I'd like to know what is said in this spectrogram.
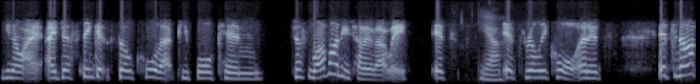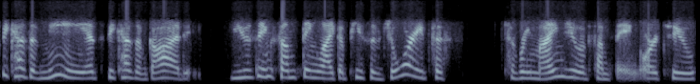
you know, I, I just think it's so cool that people can just love on each other that way. It's, yeah, it's really cool. And it's, it's not because of me. It's because of God using something like a piece of jewelry to to remind you of something or to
